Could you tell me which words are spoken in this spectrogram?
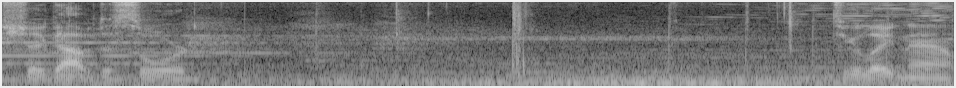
I should have got with the sword. Too late now.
